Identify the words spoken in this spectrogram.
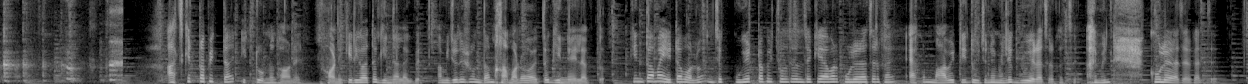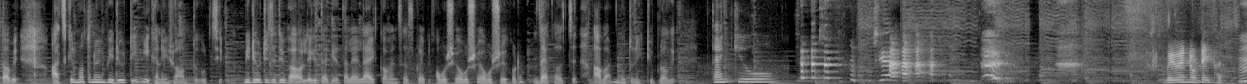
আজকের টপিকটা একটু অন্য ধরনের। অনেকেরই হয়তো ঘৃণা লাগবে। আমি যদি শুনতাম আমারও হয়তো ঘৃণাই লাগতো। কিন্তু আমার এটা বলো যে কুয়ের টপিক চলতে চলতে কি আবার কুলের আচার খায়? এখন মা বেটি দুজনে মিলে গুয়ের আচার খাচ্ছে। আই মিন কুলের আচার খাচ্ছে। তবে আজকের মতন আমি ভিডিওটি এখানেই সমাপ্ত করছি। ভিডিওটি যদি ভালো লেগে থাকে তাহলে লাইক কমেন্ট সাবস্ক্রাইব অবশ্যই অবশ্যই অবশ্যই করো। দেখা হচ্ছে আবার নতুন একটি ব্লগে। থ্যাংক ইউ ভেবে নোটেই খাচ্ছি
